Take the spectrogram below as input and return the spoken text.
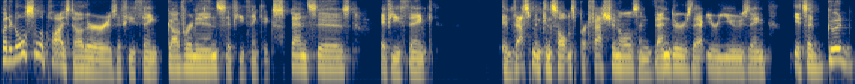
but it also applies to other areas. If you think governance, if you think expenses, if you think investment consultants, professionals, and vendors that you're using, it's a good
